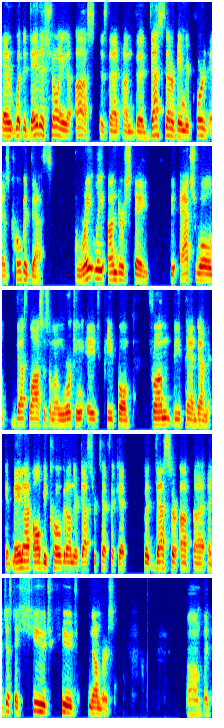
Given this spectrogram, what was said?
And what the data is showing us is that um, the deaths that are being reported as COVID deaths greatly understate the actual death losses among working age people from the pandemic. It may not all be COVID on their death certificate, but deaths are up uh, just a huge, huge numbers. Um, but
